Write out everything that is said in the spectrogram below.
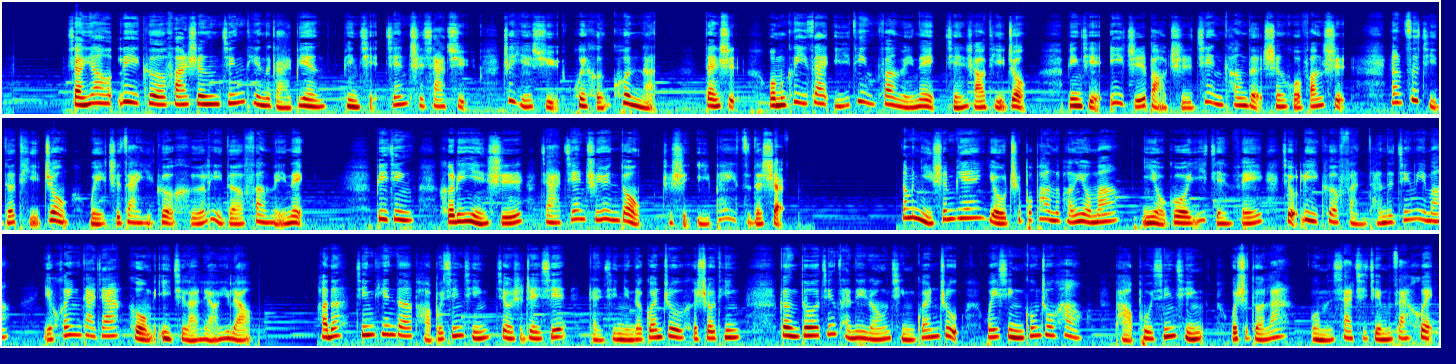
想要立刻发生今天的改变，并且坚持下去。这也许会很困难，但是我们可以在一定范围内减少体重，并且一直保持健康的生活方式，让自己的体重维持在一个合理的范围内。毕竟，合理饮食加坚持运动，这是一辈子的事儿。那么，你身边有吃不胖的朋友吗？你有过一减肥就立刻反弹的经历吗？也欢迎大家和我们一起来聊一聊。好的，今天的跑步心情就是这些，感谢您的关注和收听。更多精彩内容，请关注微信公众号“跑步心情”。我是朵拉，我们下期节目再会。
